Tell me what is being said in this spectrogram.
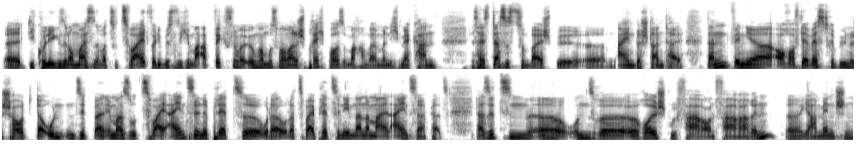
äh, die Kollegen sind auch meistens immer zu zweit, weil die müssen sich immer abwechseln, weil irgendwann muss man mal eine Sprechpause machen, weil man nicht mehr kann. Das heißt, das ist zum Beispiel äh, ein Bestandteil. Dann, wenn ihr auch auf der Westtribüne schaut, da unten sieht man immer so zwei einzelne Plätze oder, oder zwei Plätze nebeneinander, mal ein einzelner Platz. Da sitzen äh, unsere äh, Rollstuhlfahrer und Fahrerinnen, äh, ja, Menschen,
